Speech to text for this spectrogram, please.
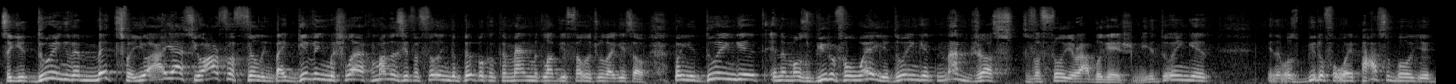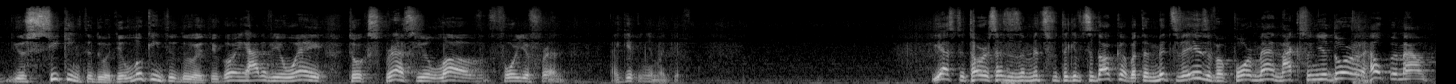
So you're doing the mitzvah. You are yes, you are fulfilling by giving mishloach manos. You're fulfilling the biblical commandment: love your fellow Jew like yourself. But you're doing it in the most beautiful way. You're doing it not just to fulfill your obligation. You're doing it in the most beautiful way possible. You're, you're, seeking to do it. You're looking to do it. You're going out of your way to express your love for your friend by giving him a gift. Yes, the Torah says it's a mitzvah to give tzedakah, but the mitzvah is if a poor man knocks on your door, help him out.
